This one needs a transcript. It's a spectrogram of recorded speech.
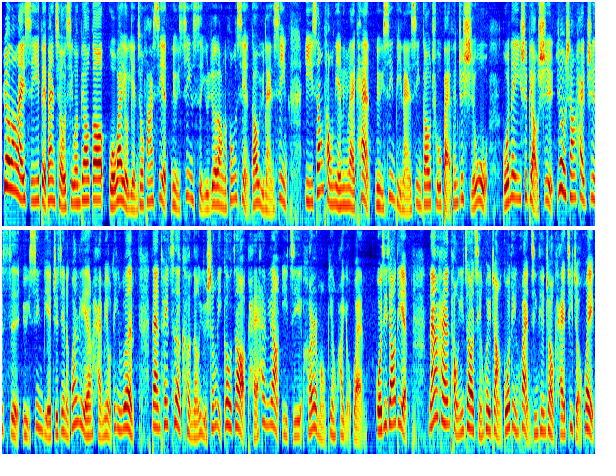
热浪来袭，北半球气温飙高。国外有研究发现，女性死于热浪的风险高于男性。以相同年龄来看，女性比男性高出百分之十五。国内医师表示，热伤害致死与性别之间的关联还没有定论，但推测可能与生理构造、排汗量以及荷尔蒙变化有关。国际焦点：南韩统一教前会长郭定焕今天召开记者会。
